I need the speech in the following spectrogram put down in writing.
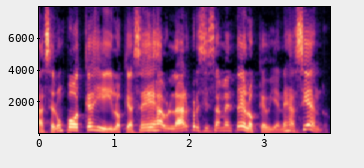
a hacer un podcast y lo que hace es hablar precisamente de lo que vienes haciendo.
